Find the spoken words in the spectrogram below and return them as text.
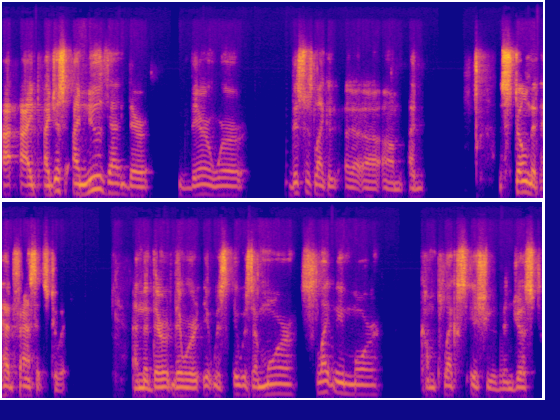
I, I, I just I knew that there there were this was like a, a, um, a, stone that had facets to it, and that there there were it was it was a more slightly more complex issue than just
